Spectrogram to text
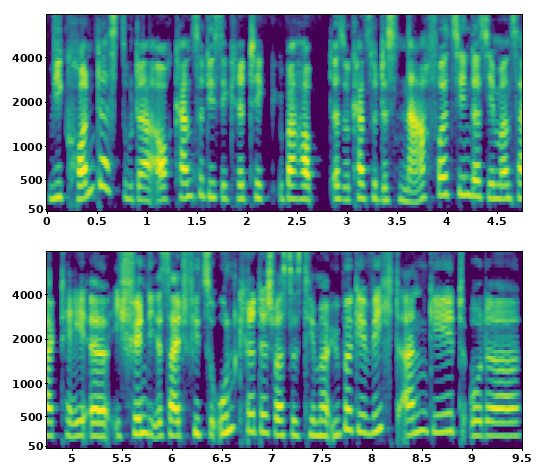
wie konterst du da auch? Kannst du diese Kritik überhaupt, also kannst du das nachvollziehen, dass jemand sagt, hey, äh, ich finde, ihr seid viel zu unkritisch, was das Thema Übergewicht angeht? Oder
